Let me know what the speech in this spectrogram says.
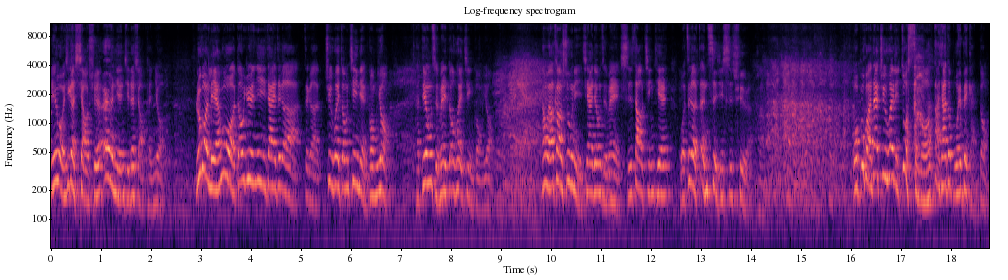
因为我是一个小学二年级的小朋友，如果连我都愿意在这个这个聚会中尽一点功用，弟兄姊妹都会尽功用。”那我要告诉你，亲爱的弟兄姊妹，时到今天，我这个恩赐已经失去了。我不管在聚会里做什么，大家都不会被感动。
